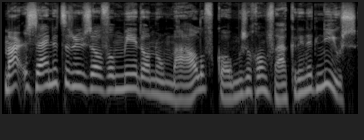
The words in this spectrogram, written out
Maar zijn het er nu zoveel meer dan normaal of komen ze gewoon vaker in het nieuws?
